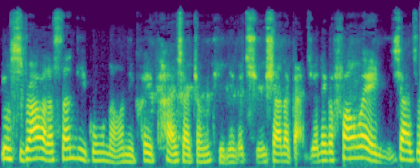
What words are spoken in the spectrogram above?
用 Strava 的 3D 功能，你可以看一下整体那个群山的感觉，那个方位一下就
